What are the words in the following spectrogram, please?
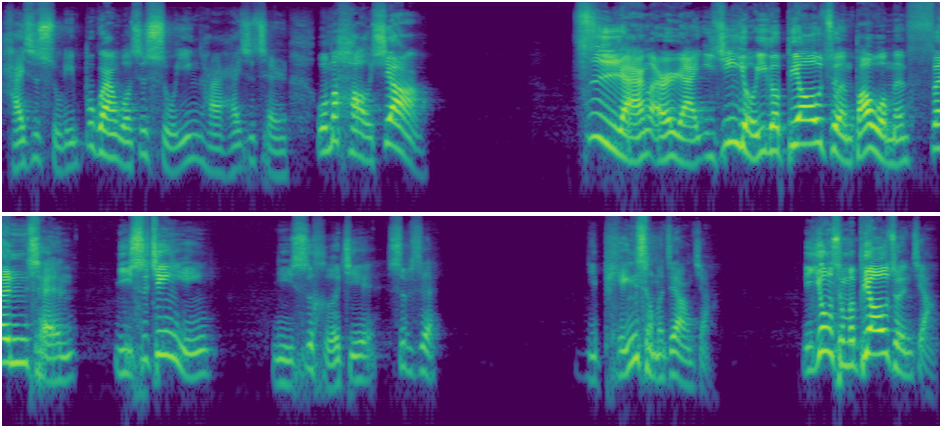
还是属灵，不管我是属婴孩还是成人，我们好像自然而然已经有一个标准，把我们分成：你是经营，你是禾秸，是不是？你凭什么这样讲？你用什么标准讲？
